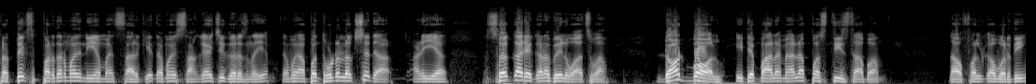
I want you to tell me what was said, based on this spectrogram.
प्रत्येक स्पर्धांमध्ये नियम आहेत सारखे. त्यामुळे सांगायची गरज नाही आहे त्यामुळे आपण थोडं लक्ष द्या आणि सहकार्य करा वेल वाचवा. डॉट बॉल इथे पाहायला मिळाला पस्तीस धाबा. धावफलकावरती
